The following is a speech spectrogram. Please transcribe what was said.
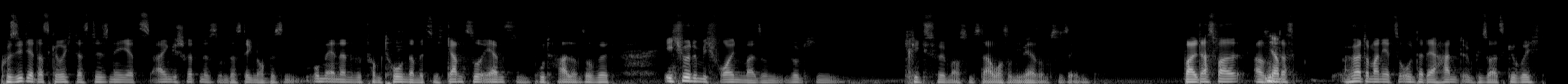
kursiert ja das Gerücht, dass Disney jetzt eingeschritten ist und das Ding noch ein bisschen umändern wird vom Ton, damit es nicht ganz so ernst und brutal und so wird. Ich würde mich freuen, mal so einen wirklichen Kriegsfilm aus dem Star Wars-Universum zu sehen. Weil das war, also Ja. das hörte man jetzt so unter der Hand irgendwie so als Gerücht,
